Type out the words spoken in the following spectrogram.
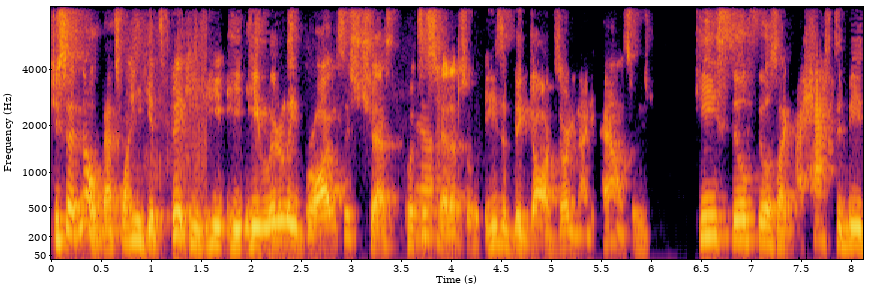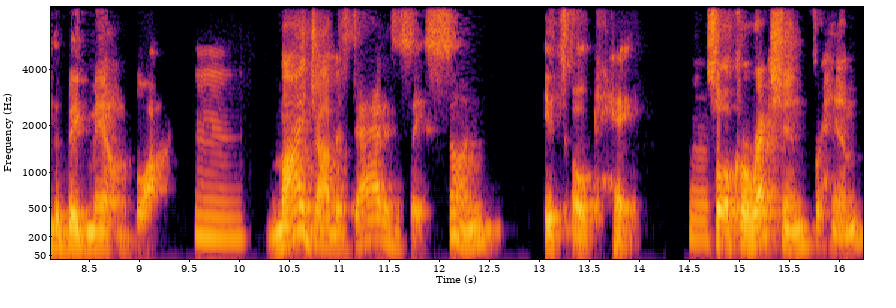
She said, "No, that's why he gets big. He he he, literally broadens his chest, puts yeah. his head up. So he's a big dog. He's already 90 pounds. So he still feels like I have to be the big man on the block." Mm. My job as dad is to say, son, it's okay. Mm. So a correction for him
